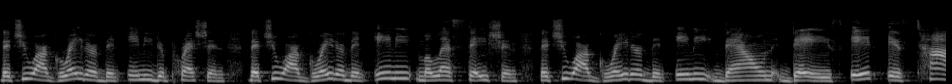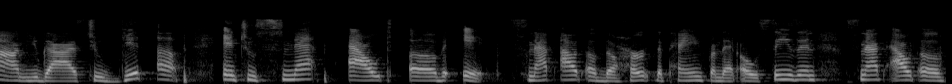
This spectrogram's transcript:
that you are greater than any depression, that you are greater than any molestation, that you are greater than any down days. It is time, you guys, to get up and to snap out of it. Snap out of the hurt, the pain from that old season, snap out of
